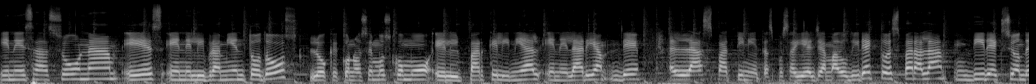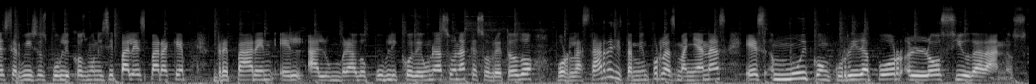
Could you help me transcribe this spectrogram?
en esa zona, es en el libramiento 2, lo que conocemos como el parque lineal en el área de las patinetas. Pues ahí el llamado directo es para la Dirección de Servicios Públicos Municipales para que reparen el alumbrado público de una zona que sobre todo por las tardes y también por las mañanas es muy concurrida por los ciudadanos.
